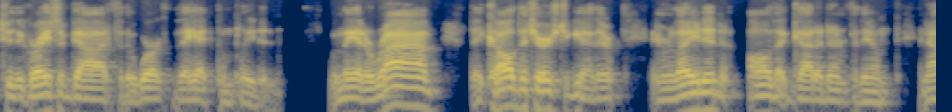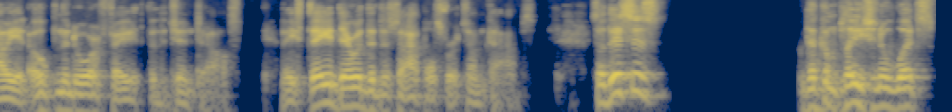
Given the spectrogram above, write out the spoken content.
to the grace of God for the work that they had completed. When they had arrived, they called the church together and related all that God had done for them and how he had opened the door of faith for the Gentiles. They stayed there with the disciples for some times. So this is the completion of what's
